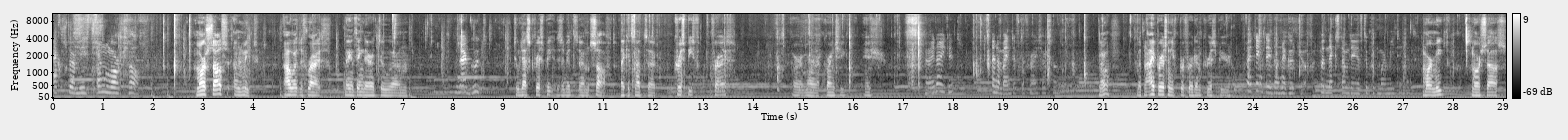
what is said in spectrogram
Extra meat and more sauce. More sauce and meat. How about the fries? Do you think they're too um, They're good. too less crispy? It's a bit um, soft. Like it's not uh, crispy fries. Or more crunchy-ish. I like it. I don't mind if the fries are soft. No? But I personally prefer them crispier. I think they've done a good job. But next time they have to put more meat in it. More meat, more sauce,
